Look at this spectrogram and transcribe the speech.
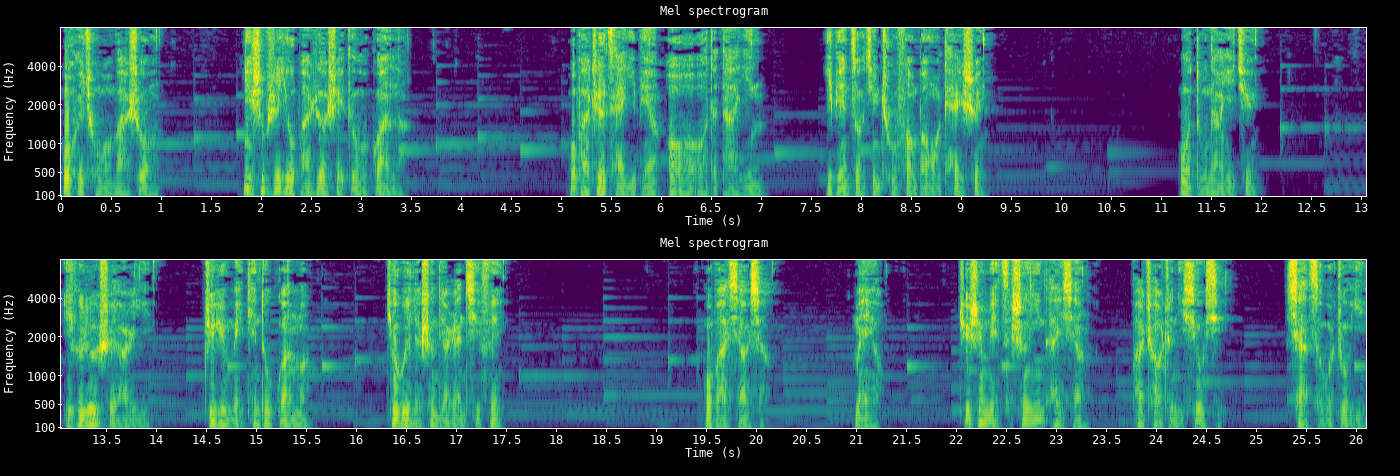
我会冲我爸说：“你是不是又把热水给我关了？”我爸这才一边哦哦哦的答应。一边走进厨房帮我开水，我嘟囔一句：“一个热水而已，至于每天都关吗？就为了省点燃气费？”我爸笑笑：“没有，只是每次声音太响，怕吵着你休息，下次我注意。”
